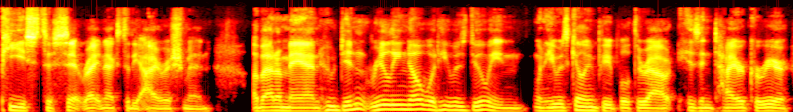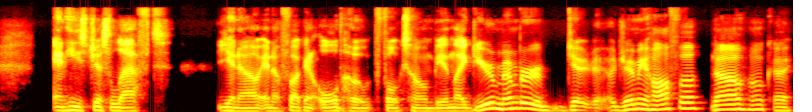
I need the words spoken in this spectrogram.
piece to sit right next to the Irishman about a man who didn't really know what he was doing when he was killing people throughout his entire career, and he's just left you know, in a fucking old ho- folks home, being like, "Do you remember J- Jimmy Hoffa?" No, okay.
